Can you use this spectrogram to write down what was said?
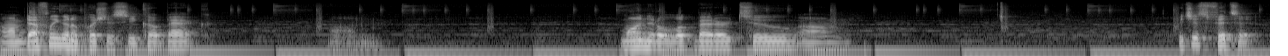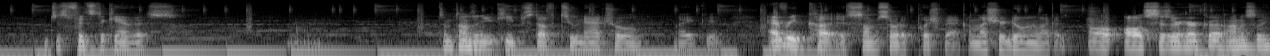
Um, I'm definitely gonna push his C cup back. Um, one, it'll look better. Two, um, it just fits it. It just fits the canvas sometimes when you keep stuff too natural, like every cut is some sort of pushback, unless you're doing like a all, all scissor haircut. Honestly,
